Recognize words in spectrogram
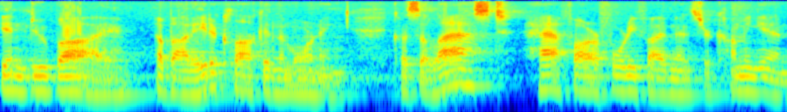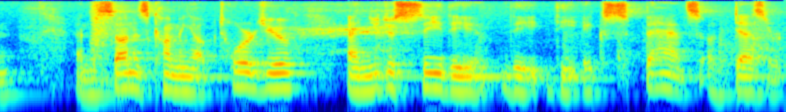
in Dubai about eight o'clock in the morning, because the last half hour, 45 minutes, you're coming in, and the sun is coming up towards you, and you just see the the the expanse of desert,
